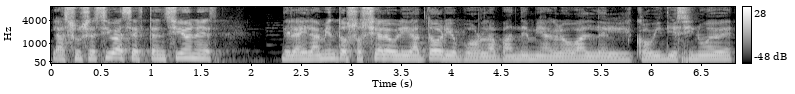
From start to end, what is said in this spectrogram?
Las sucesivas extensiones del aislamiento social obligatorio por la pandemia global del COVID-19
